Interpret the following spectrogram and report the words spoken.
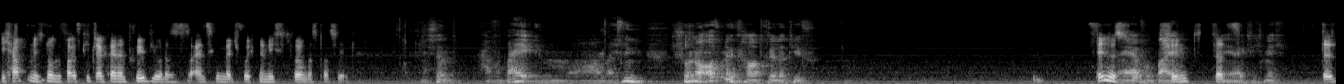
ich habe mich nur gefragt, es gibt ja keine Preview und das ist das einzige Match, wo ich mir nicht sicher bin, was passiert. Ja, stimmt. Ja, wobei, boah, weiß nicht, schon eine offene Card relativ. Findest naja, du? Wobei, find, nee, eigentlich nicht. Der,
